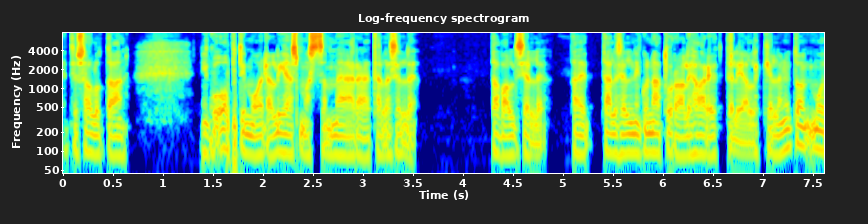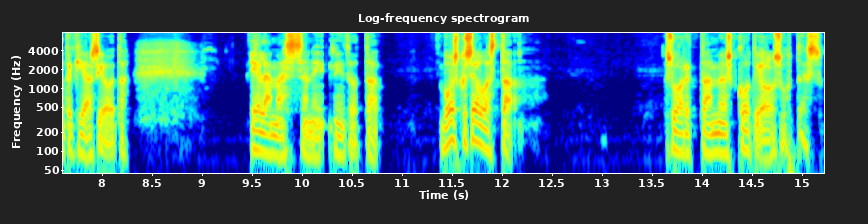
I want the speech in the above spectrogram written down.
Että jos halutaan niin kuin optimoida lihasmassan määrää tällaiselle tavalliselle tai tällaiselle niin kuin naturaaliharjoittelijalle, kellä nyt on muitakin asioita elämässä, niin, niin tota, voisiko sellaista suorittaa myös kotiolosuhteissa?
